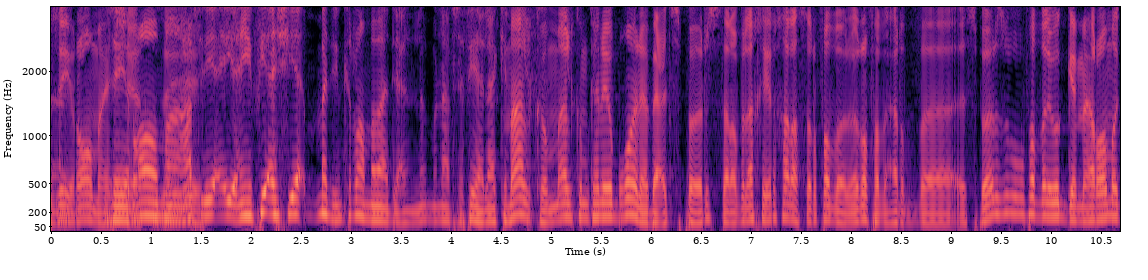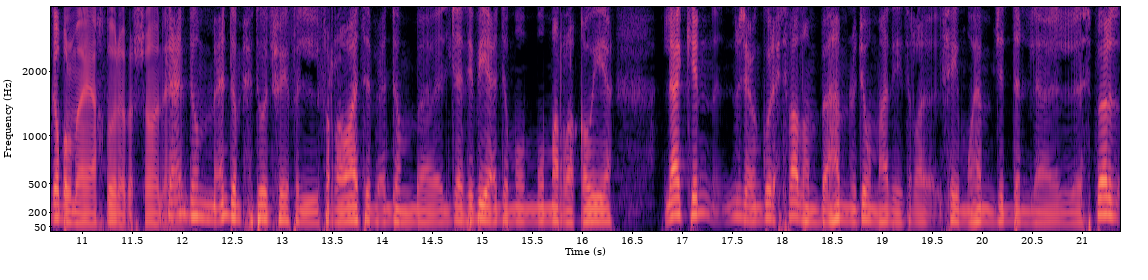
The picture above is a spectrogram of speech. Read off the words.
زي روما زي روما عرفت زي لي؟ يعني في أشياء ما أدري يمكن روما ما أدري عن المنافسة فيها لكن مالكم مالكم كانوا يبغونه بعد سبيرز ترى في الأخير خلاص رفض رفض عرض آه، سبيرز وفضل يوقع مع روما قبل ما ياخذونه برشلونة يعني. عندهم عندهم حدود شوي في ال- في الرواتب عندهم آه، الجاذبية عندهم مو- مو مرة قوية لكن نرجع ونقول احتفاظهم بأهم نجوم هذه ترى شيء مهم جدا للسبيرز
